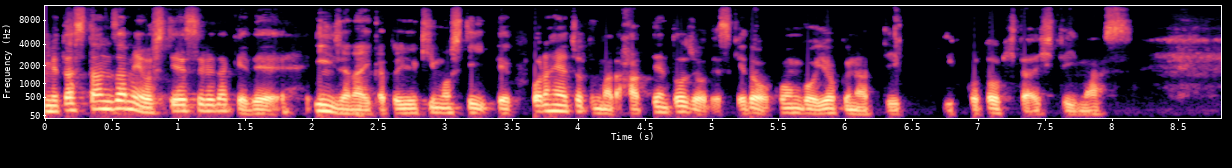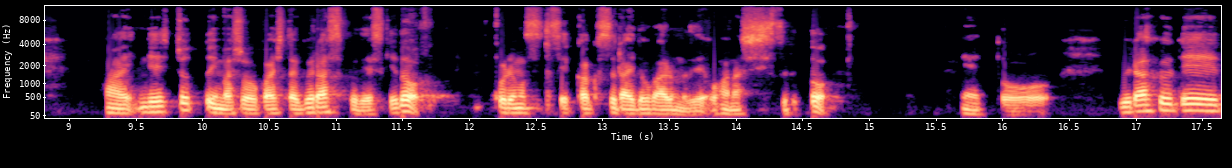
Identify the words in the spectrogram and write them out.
メタスタンザ名を指定するだけでいいんじゃないかという気もしていて、ここら辺はちょっとまだ発展途上ですけど、今後良くなっていくことを期待しています。はい。で、ちょっと今紹介したグラスプですけど、これもせっかくスライドがあるのでお話しすると、えっ、と、グラフデー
